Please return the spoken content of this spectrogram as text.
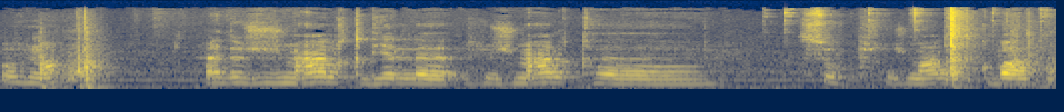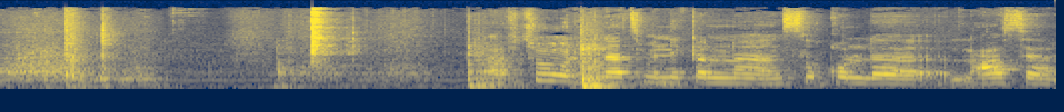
وهنا هادو جوج معالق ديال جوج معالق آه، soupe جوج معالق كبار. عرفتوا البنات ملي كنسلقوا العصير.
